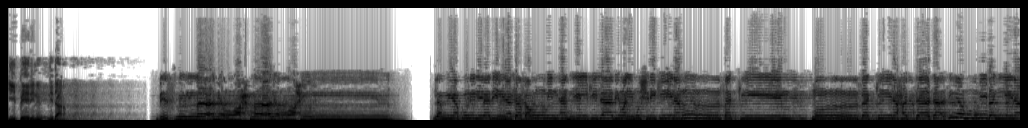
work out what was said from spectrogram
ഈ പേരിന് നിദാനം. ബിസ്മില്ലാഹിർ റഹ്മാനിർ റഹീം. لم يكن الذين كفروا من أهل الكتاب والمشركين منفكين منفكين حتى تأتيهم البينة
